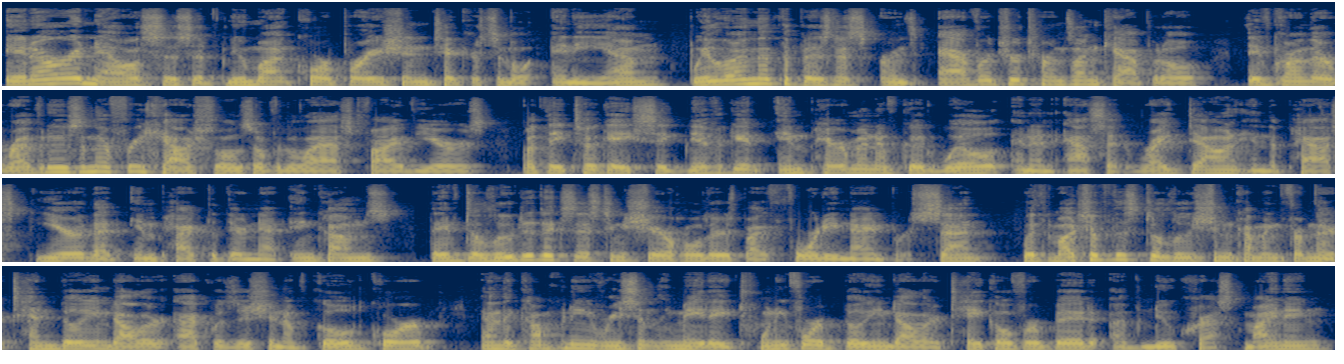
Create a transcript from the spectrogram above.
In our analysis of Newmont Corporation, ticker symbol NEM, we learned that the business earns average returns on capital They've grown their revenues and their free cash flows over the last five years, but they took a significant impairment of goodwill and an asset write down in the past year that impacted their net incomes. They've diluted existing shareholders by 49%, with much of this dilution coming from their $10 billion acquisition of Goldcorp, and the company recently made a $24 billion takeover bid of Newcrest Mining.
